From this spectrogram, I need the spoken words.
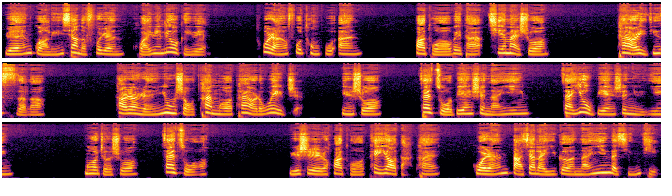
原广陵相的妇人怀孕六个月，突然腹痛不安，华佗为她切脉说：“胎儿已经死了。”他让人用手探摸胎儿的位置，并说：“在左边是男婴，在右边是女婴。”摸着说：“在左。”于是华佗配药打胎。果然打下来一个男婴的形体，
